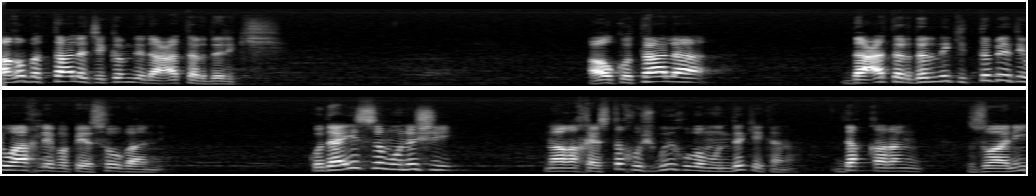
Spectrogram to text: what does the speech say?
هغه به تاله چې کوم دی د عطر درکي او کو تاله د عطر درنه کی تبه تی واخلې په پیسو باندې کو دا هیڅ مونږ شي نو هغه خسته خوشبوې خو به مونږ کې کنه د قرنګ ځواني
